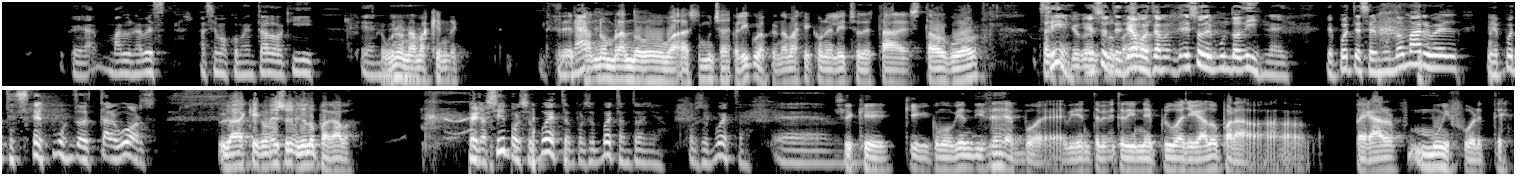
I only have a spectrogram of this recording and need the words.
que más de una vez las hemos comentado aquí. En, bueno, nada más que están nombrando así muchas películas, pero nada más que con el hecho de estar Star Wars. Sí, eso, digamos, eso del mundo Disney. Después te es el mundo Marvel y después te es el mundo Star Wars. La verdad es que con eso yo lo pagaba. Pero sí, por supuesto, por supuesto, Antonio, por supuesto. Eh... Sí, es que, que, como bien dices, pues evidentemente Disney Plus ha llegado para pegar muy fuerte.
